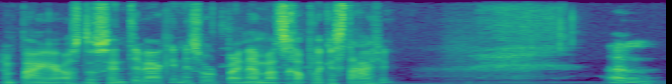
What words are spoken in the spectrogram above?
een paar jaar als docent te werken in een soort bijna maatschappelijke stage? Um,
